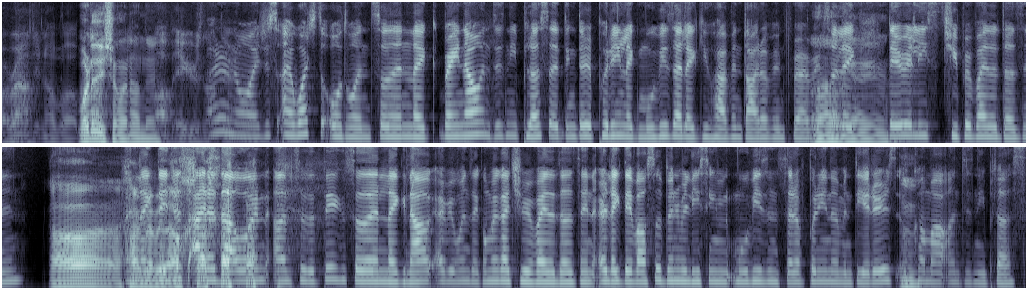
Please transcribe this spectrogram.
around. You know, uh, What are they showing on there? Bob Iger's not I don't know. anymore. I just I watched the old one. So then like right now in Disney Plus, I think they're putting like movies that like you haven't thought of in forever. Oh, so like yeah, yeah. they released cheaper by the dozen. Ah, I And like remember they that. just added that one onto the thing. So then like now everyone's like, Oh my god, cheaper by the dozen. Or like they've also been releasing movies instead of putting them in theaters, it'll Mm. come out on Disney Plus.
